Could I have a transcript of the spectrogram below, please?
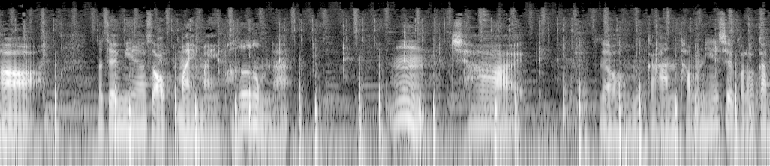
อ่าเราจะมีสอบใหม่ ๆ เพิ่มนะ อืม ใช่ เดี๋ยวทำการทำอันนี้ให้เสร็จก่อนแล้วกัน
